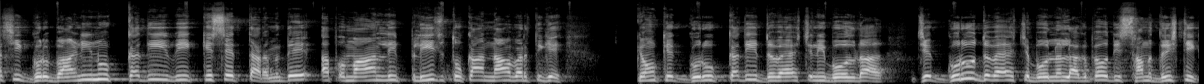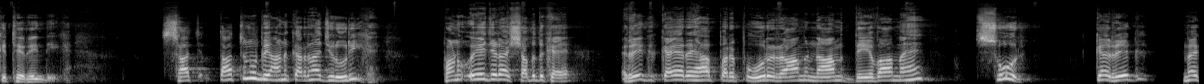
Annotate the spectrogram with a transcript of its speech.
ਅਸੀਂ ਗੁਰਬਾਣੀ ਨੂੰ ਕਦੀ ਵੀ ਕਿਸੇ ਧਰਮ ਦੇ ਅਪਮਾਨ ਲਈ ਪਲੀਜ਼ ਤੁਕਾਂ ਨਾ ਵਰਤੀਏ, ਕਿਉਂਕਿ ਗੁਰੂ ਕਦੀ ਦਵੈਸ਼ ਚ ਨਹੀਂ ਬੋਲਦਾ। ਜੇ ਗੁਰੂ ਦਵੈਸ਼ ਚ ਬੋਲਣ ਲੱਗ ਪਿਆ, ਉਹਦੀ ਸਮ ਦ੍ਰਿਸ਼ਟੀ ਕਿੱਥੇ ਰਹਿੰਦੀ ਹੈ? ਸੱਚ, ਤੱਥ ਨੂੰ ਬਿਆਨ ਕਰਨਾ ਜ਼ਰੂਰੀ ਹੈ। ਹੁਣ ਇਹ ਜਿਹੜਾ ਸ਼ਬਦ ਹੈ, ਰਿਗ ਕਹਿ ਰਿਹਾ ਭਰਪੂਰ RAM ਨਾਮ ਦੇਵਾ ਮੈਂ ਸੂਰ। ਕਿ ਰਿਗ, ਮੈਂ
